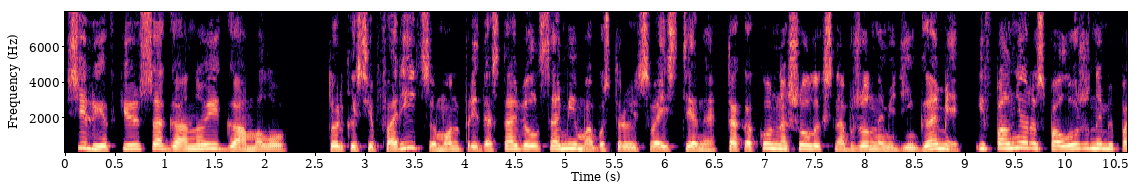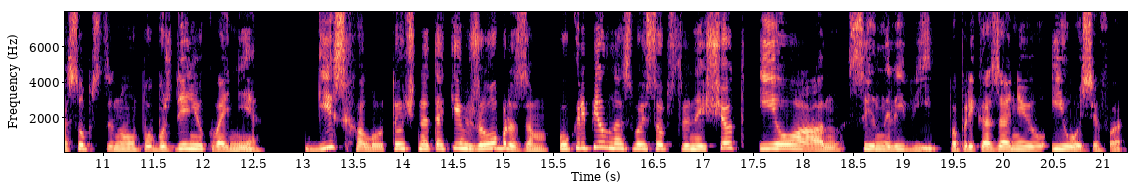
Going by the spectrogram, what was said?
Селевкию, Сагану и Гамалу. Только сепфарийцам он предоставил самим обустроить свои стены, так как он нашел их снабженными деньгами и вполне расположенными по собственному побуждению к войне. Гисхалу точно таким же образом укрепил на свой собственный счет Иоанн, сын Леви, по приказанию Иосифа.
